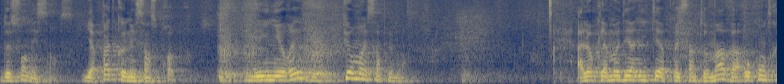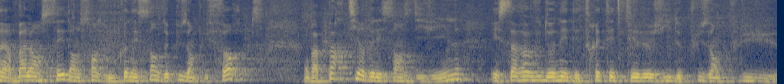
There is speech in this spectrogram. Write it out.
de son essence. Il n'y a pas de connaissance propre. Il est ignoré purement et simplement. Alors que la modernité après saint Thomas va au contraire balancer dans le sens d'une connaissance de plus en plus forte. On va partir de l'essence divine et ça va vous donner des traités de théologie de plus en plus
